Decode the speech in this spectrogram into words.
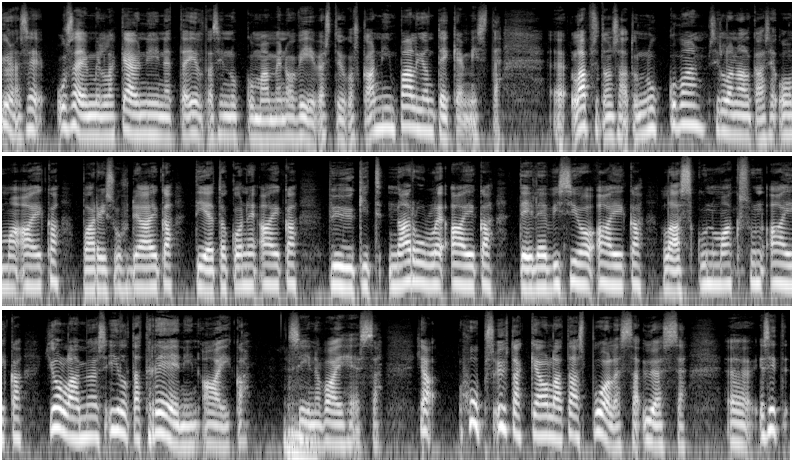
Kyllä se useimmilla käy niin, että iltaisin nukkumaan meno viivästyy, koska on niin paljon tekemistä. Lapset on saatu nukkumaan, silloin alkaa se oma aika, parisuhdeaika, tietokoneaika, pyykit narulle aika, televisioaika, laskunmaksun aika, jollain myös iltatreenin aika mm. siinä vaiheessa. Ja hups, yhtäkkiä ollaan taas puolessa yössä ja sitten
